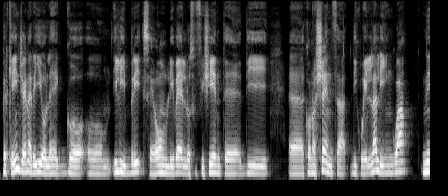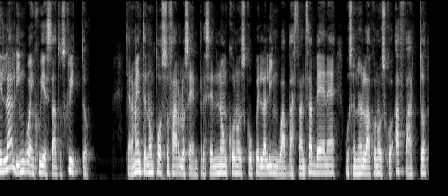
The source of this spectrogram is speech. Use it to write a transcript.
perché in genere io leggo um, i libri se ho un livello sufficiente di eh, conoscenza di quella lingua nella lingua in cui è stato scritto. Chiaramente non posso farlo sempre, se non conosco quella lingua abbastanza bene o se non la conosco affatto,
